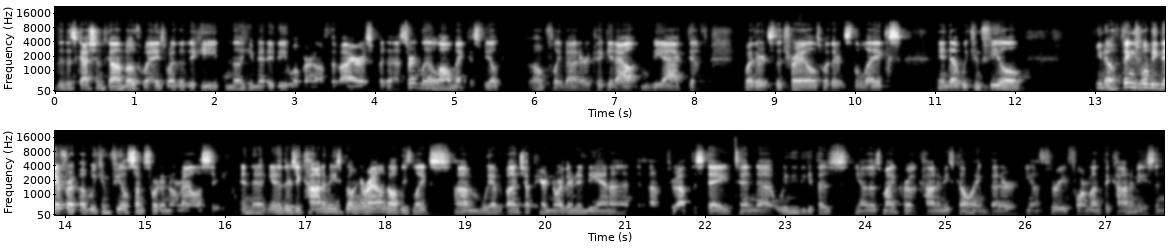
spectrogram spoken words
the discussion's gone both ways. Whether the heat and the humidity will burn off the virus, but uh, certainly it'll all make us feel hopefully better to get out and be active. Whether it's the trails, whether it's the lakes, and uh, we can feel you know things will be different but we can feel some sort of normalcy. And the, you know there's economies going around all these lakes. Um, we have a bunch up here in northern indiana and um, throughout the state. And uh, we need to get those you know those micro economies going that are you know three four month economies. And,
